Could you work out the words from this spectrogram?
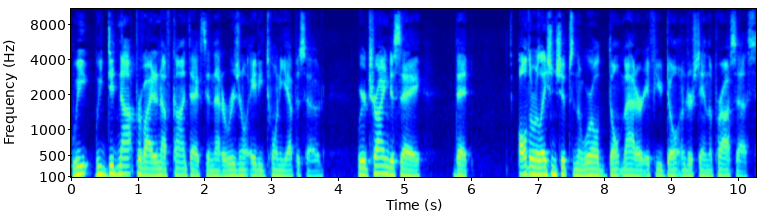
we we did not provide enough context in that original 80-20 episode. We were trying to say that all the relationships in the world don't matter if you don't understand the process.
